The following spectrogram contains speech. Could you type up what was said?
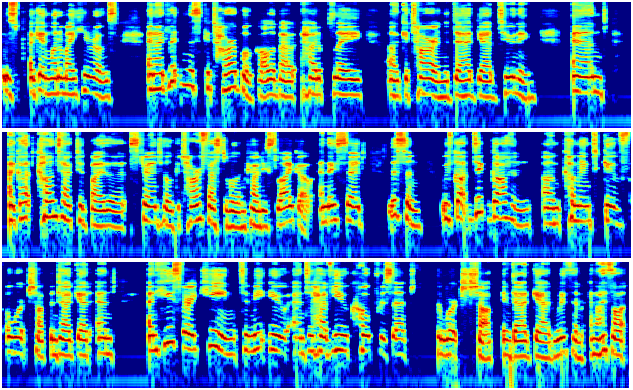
who's again one of my heroes, and I'd written this guitar book all about how to play uh, guitar in the DADGAD tuning, and I got contacted by the Strandhill Guitar Festival in County Sligo, and they said, listen we've got Dick Gaughan um, coming to give a workshop in DADGAD, and and he's very keen to meet you and to have you co-present the workshop in DADGAD with him. And I thought,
